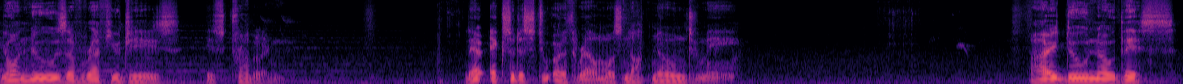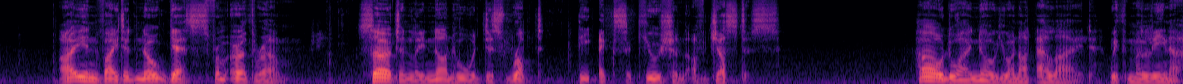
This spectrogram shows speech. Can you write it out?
Your news of refugees is troubling. Their exodus to Earthrealm was not known to me. I do know this. I invited no guests from Earthrealm. Certainly none who would disrupt the execution of justice. How do I know you are not allied with Mileena?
